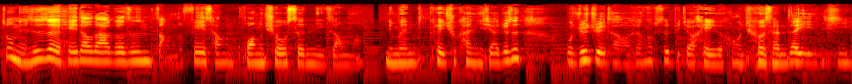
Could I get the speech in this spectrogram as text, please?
重点是这个黑道大哥真的长得非常黄秋生，你知道吗？你们可以去看一下，就是我就觉得好像是比较黑的黄秋生在演戏。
